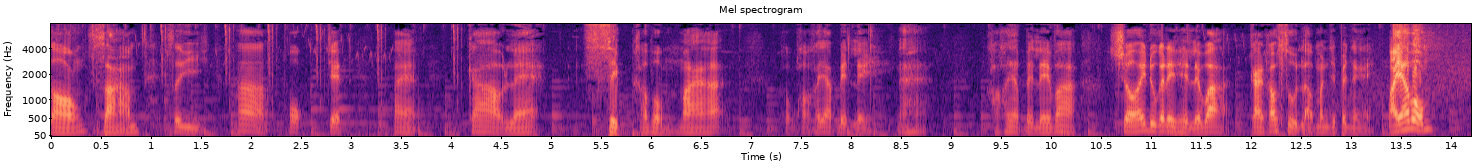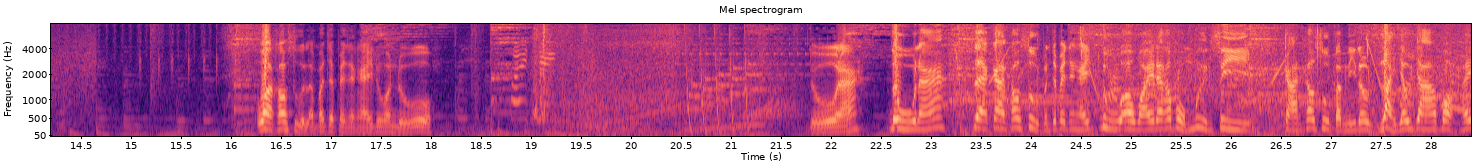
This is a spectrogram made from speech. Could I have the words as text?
สสสามี่ห้าหกเจ็ดแปด 9 และ 10 ครับผมมาฮะผมขอขยับเบ็ดเลยนะฮะขอขยับเบ็ดเลยว่าโชว์ให้ดูกันเห็นเลยว่า การเข้าสูตรแล้วมันจะเป็นยังไง ไปครับผม ว่าเข้าสูตรแล้วมันจะเป็นยังไงทุกคนดู ดูนะ ดูนะและการเข้าสูตรมันจะเป็นยังไงดูเอาไว้นะครับผมหมื่นสี่การเข้าสูตรแบบนี้เราไหลยาวๆบอกให้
